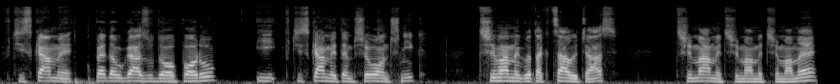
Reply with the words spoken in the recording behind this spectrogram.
wciskamy pedał gazu do oporu i wciskamy ten przełącznik. Trzymamy go tak cały czas. Trzymamy, trzymamy, trzymamy.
